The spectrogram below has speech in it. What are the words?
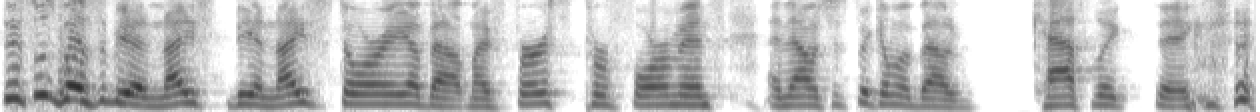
this was supposed to be a nice, be a nice story about my first performance, and now it's just become about Catholic things.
